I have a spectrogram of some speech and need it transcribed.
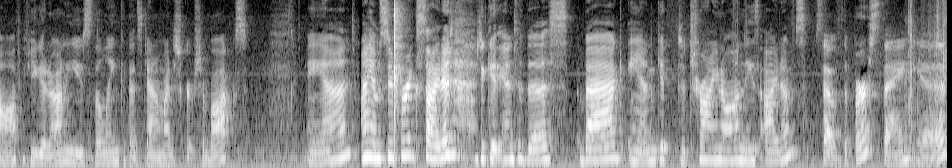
off if you go down and use the link that's down in my description box. And I am super excited to get into this bag and get to trying on these items. So the first thing is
